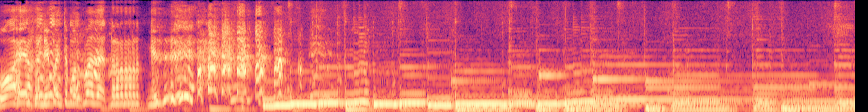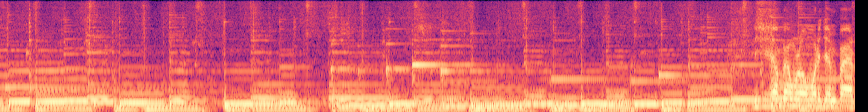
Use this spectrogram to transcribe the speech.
Wah, yang kedipet cepet banget. Gitu. Sini siapa yang belum mau jemper?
